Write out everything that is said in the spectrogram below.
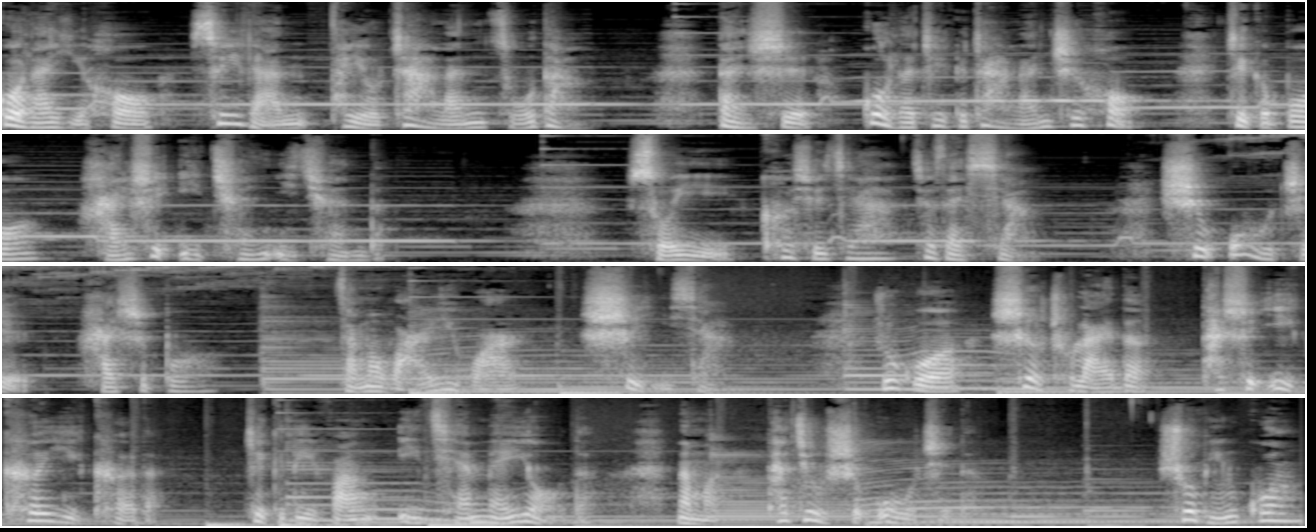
过来以后，虽然它有栅栏阻挡，但是过了这个栅栏之后，这个波还是一圈一圈的。所以科学家就在想，是物质还是波？咱们玩一玩，试一下。如果射出来的它是一颗一颗的，这个地方以前没有的。那么它就是物质的，说明光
